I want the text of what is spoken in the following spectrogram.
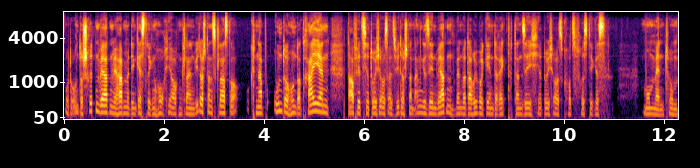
oder unterschritten werden. Wir haben mit den gestrigen Hoch hier auch einen kleinen Widerstandscluster, knapp unter 103 Yen, darf jetzt hier durchaus als Widerstand angesehen werden. Wenn wir darüber gehen direkt, dann sehe ich hier durchaus kurzfristiges Momentum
